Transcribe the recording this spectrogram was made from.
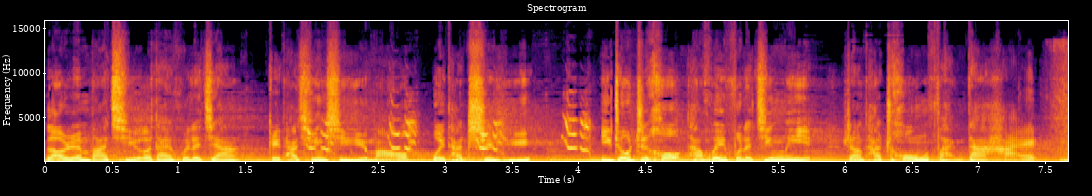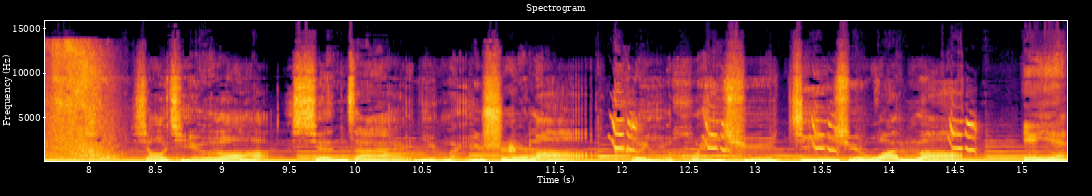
老人把企鹅带回了家，给它清洗羽毛，喂它吃鱼。一周之后，它恢复了精力，让它重返大海。小企鹅，现在你没事了，可以回去继续玩了。爷爷，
